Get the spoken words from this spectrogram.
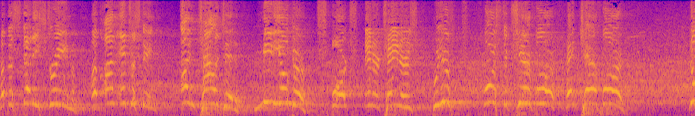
of the steady stream of uninteresting, untalented, mediocre sports entertainers who you're forced to cheer for and care for. No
